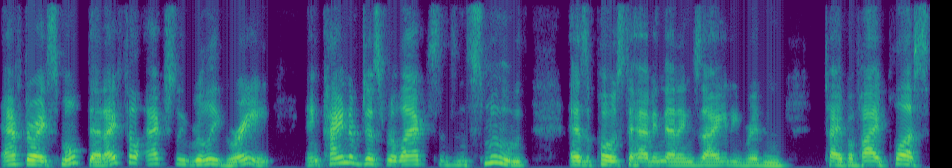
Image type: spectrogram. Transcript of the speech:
after I smoked that, I felt actually really great and kind of just relaxed and smooth as opposed to having that anxiety ridden type of high. Plus,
